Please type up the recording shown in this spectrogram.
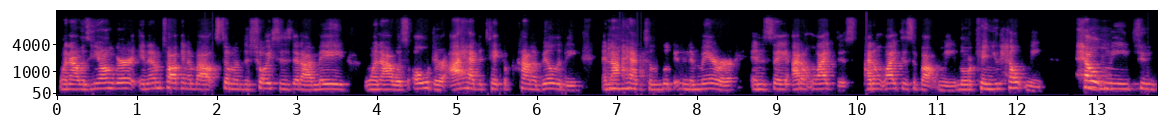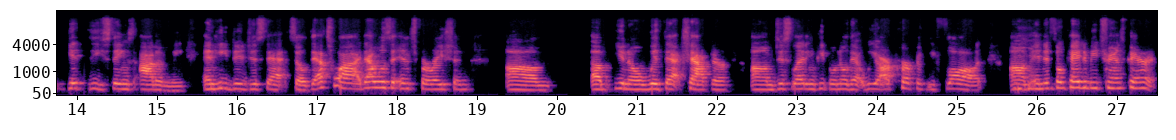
when I was younger, and I'm talking about some of the choices that I made when I was older, I had to take accountability and mm-hmm. I had to look in the mirror and say, I don't like this. I don't like this about me. Lord, can you help me? Help mm-hmm. me to get these things out of me. And he did just that. So that's why that was an inspiration um, of, you know, with that chapter, um, just letting people know that we are perfectly flawed. Um, mm-hmm. And it's okay to be transparent.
